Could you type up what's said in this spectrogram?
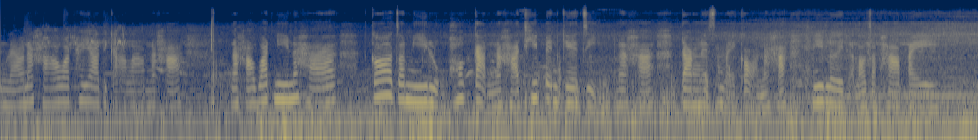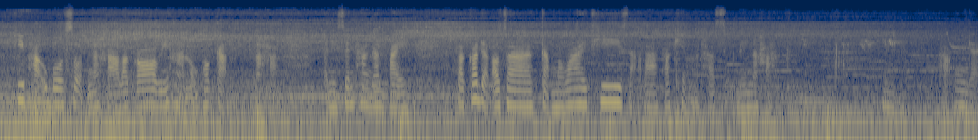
ถึงแล้วนะคะ วัดพญาติกาอารามนะคะนะคะ วัดนี้นะคะก็จะมีหลวงพ่อกันนะคะที่เป็นเกจินะคะ ดังในสมัยก่อนนะคะ นี่เลยเดี๋ยวเราจะพาไปที่พระอุโบสถนะคะ แล้วก็วิหารหลวงพ่อกันนะคะ อันนี้เส้นทางการไป แล้วก็เดี๋ยวเราจะกลับมาไหว้ที่ศาลาพระเข็มทาสีนี้นะคะนี่พระองค์ใหญ่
